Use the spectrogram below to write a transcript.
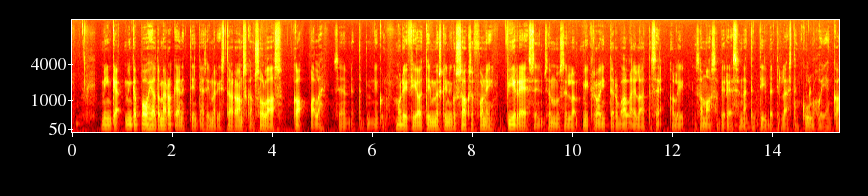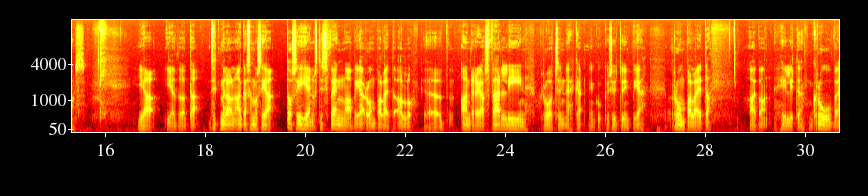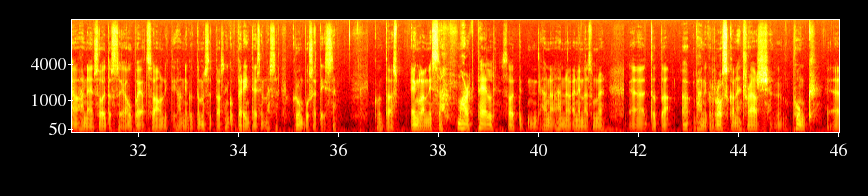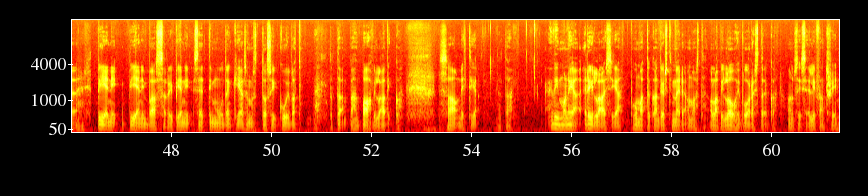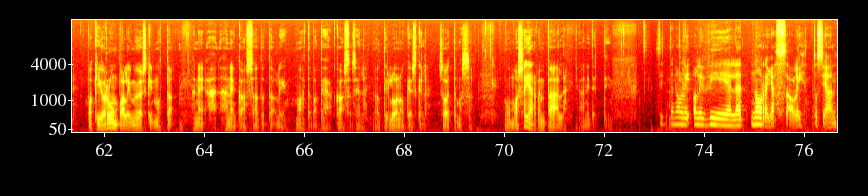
minkä, minkä pohjalta me rakennettiin esimerkiksi tämä Ranskan Solas-kappale. Se, että niin kuin modifioitiin myöskin niin kuin saksofoni vireessä semmoisilla mikrointervalleilla, että se oli samassa vireessä näiden tiibetiläisten kulhojen kanssa. Ja, ja tuota, sitten meillä on aika semmoisia tosi hienosti svengaavia rumpaleita ollut. Andreas Verlin, Ruotsin ehkä niin kuin kysytyimpiä rumpaleita. Aivan hillitön groove on hänen soitossa ja upeat soundit ihan niin kuin tämmöisessä taas niin kuin perinteisemmässä rumpusetissä. Kun taas Englannissa Mark Pell soitti, hän, hän on enemmän semmoinen tota, vähän niin kuin roskanen trash, punk, ää, pieni, pieni bassari, pieni setti muutenkin ja semmoiset tosi kuivat, tota, vähän pahvilaatikko soundit ja tota, hyvin monia erilaisia, puhumattakaan tietysti meidän omasta Olavi Louhivuoresta, joka on siis Elephant Treen vakio rumpali myöskin, mutta hänen, hänen kanssaan tota, oli mahtava tehdä kanssa siellä. Me oltiin luonnon keskellä soittamassa. Muun muassa järven päällä äänitettiin. Sitten oli, oli vielä Norjassa oli tosiaan,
